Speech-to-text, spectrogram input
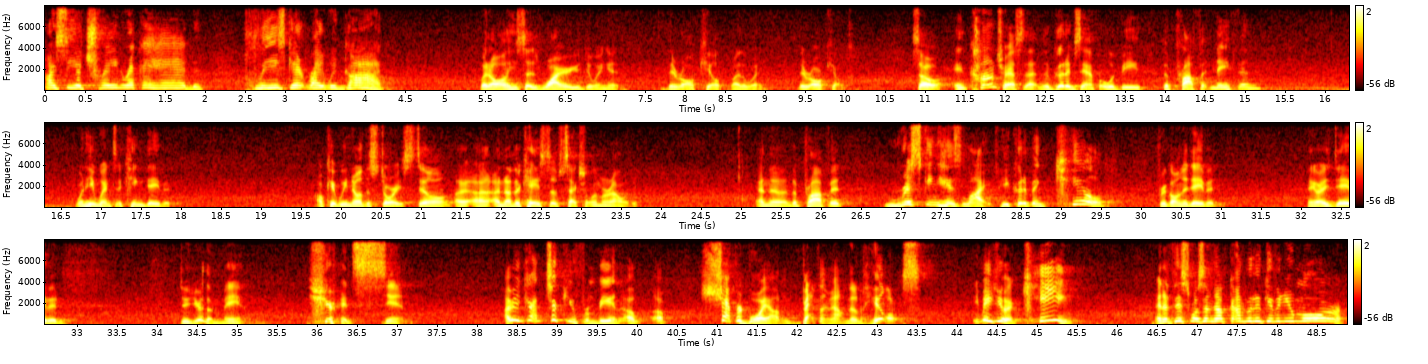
I see a train wreck ahead. Please get right with God. But all he says, why are you doing it? They're all killed, by the way. They're all killed. So, in contrast to that, the good example would be the prophet Nathan when he went to King David. Okay, we know the story. Still, uh, uh, another case of sexual immorality. And the, the prophet risking his life. He could have been killed for going to David. They go, David, dude, you're the man. You're in sin. I mean, God took you from being a, a shepherd boy out in Bethlehem, out in the hills. He made you a king. And if this wasn't enough, God would have given you more.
